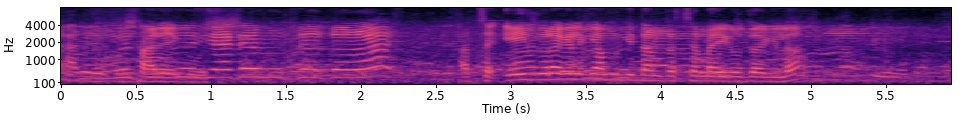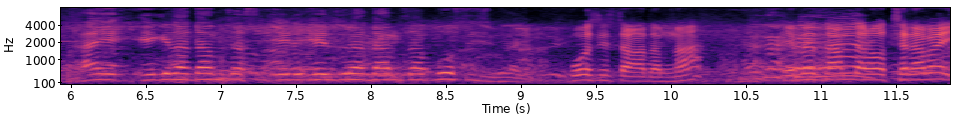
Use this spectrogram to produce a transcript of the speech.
সাড়ে একুশ। সাড়ে একুশ। আচ্ছা এই জোড়া গেলে কেমন কি দাম চাচ্ছেন ভাই এই জোড়া গুলো ভাই এগুলা দাম যাচ্ছে এই জোড়া দাম যা পঁচিশ ভাই। পঁচিশ টাকা দাম না? এবার দাম দর হচ্ছে না ভাই?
